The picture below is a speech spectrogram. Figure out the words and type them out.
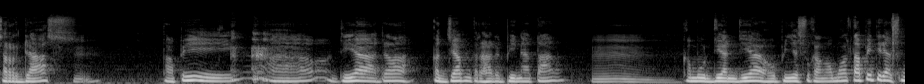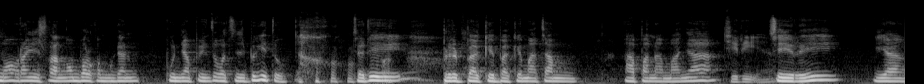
cerdas, hmm. tapi uh, dia adalah kejam terhadap binatang. Hmm. Kemudian dia hobinya suka ngomong, tapi tidak semua orang yang suka ngompol kemudian punya pintu wajib begitu. Jadi berbagai-bagai macam apa namanya ciri ya? ciri yang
